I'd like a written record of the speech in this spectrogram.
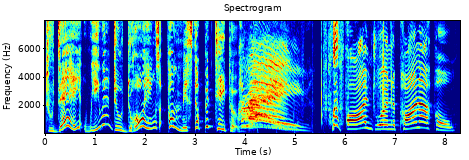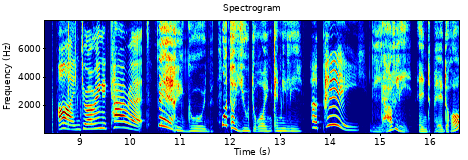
today we will do drawings for Mr. Potato. Hooray! I'm drawing a pineapple. I'm drawing a carrot. Very good. What are you drawing, Emily? A pea. Lovely. And Pedro?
